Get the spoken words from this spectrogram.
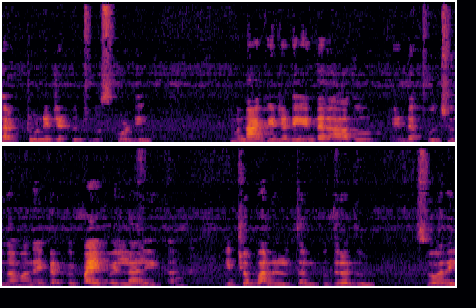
correct ఉండేటట్టు చూసుకోండి. నాకేంటంటే ఎండ రాదు ఎండ కూర్చుందామని ఎక్కడికి పైకి వెళ్ళాలి ఇంకా. ఇంట్లో పనులతో కుదరదు. సో అది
